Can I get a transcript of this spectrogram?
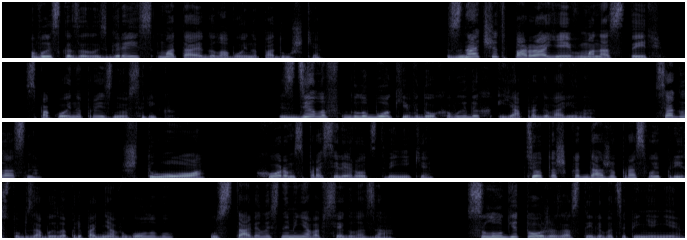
— высказалась Грейс, мотая головой на подушке. «Значит, пора ей в монастырь», спокойно произнес Рик. Сделав глубокий вдох-выдох, я проговорила. «Согласна». «Что?» — хором спросили родственники. Тетушка даже про свой приступ забыла, приподняв голову, уставилась на меня во все глаза. Слуги тоже застыли в оцепенении.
